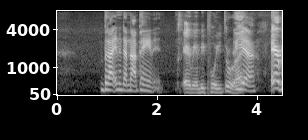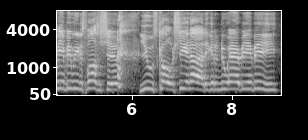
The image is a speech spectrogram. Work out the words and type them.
but I ended up not paying it. Airbnb pulled you through, right? Yeah. Airbnb, we need a sponsorship. Use code she and I to get a new Airbnb.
